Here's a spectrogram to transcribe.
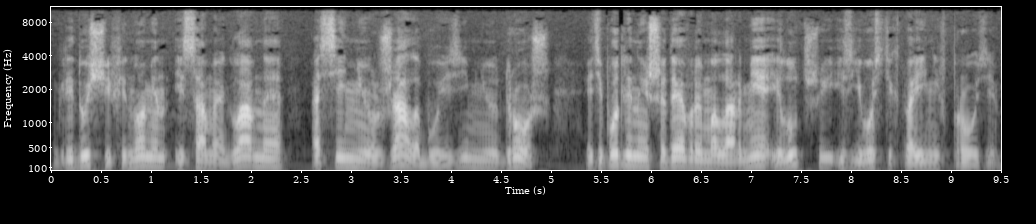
«Грядущий феномен» и, самое главное, «Осеннюю жалобу» и «Зимнюю дрожь», эти подлинные шедевры Маларме и лучшие из его стихотворений в прозе.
